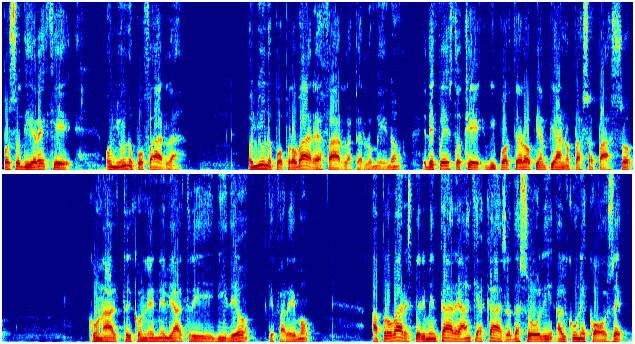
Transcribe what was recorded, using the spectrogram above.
posso dire che ognuno può farla, ognuno può provare a farla perlomeno, ed è questo che vi porterò pian piano passo a passo con altri, con le, negli altri video che faremo, a provare a sperimentare anche a casa da soli alcune cose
